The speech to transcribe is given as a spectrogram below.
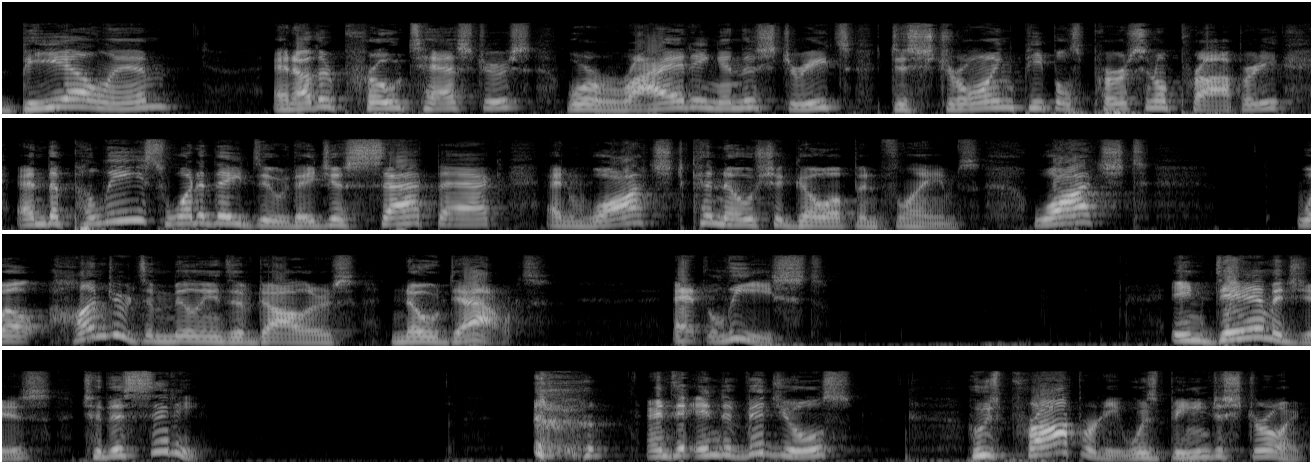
BLM and other protesters were rioting in the streets, destroying people's personal property. And the police, what did they do? They just sat back and watched Kenosha go up in flames. Watched, well, hundreds of millions of dollars, no doubt, at least, in damages to the city and to individuals whose property was being destroyed.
